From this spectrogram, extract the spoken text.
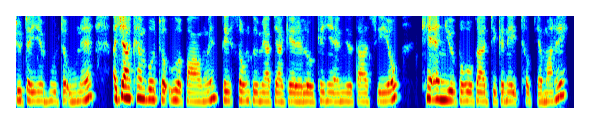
ဒုတရင်မှုတအူနဲ့အရာခံဖို့တအူအပါအဝင်သေဆုံးသူများပြခဲ့တယ်လို့ကရင်အမျိုးသားစီယုံ KNU ဗဟိုကဒီကနေ့ထုတ်ပြန်ပါတယ်။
